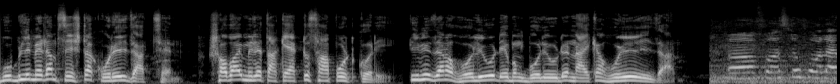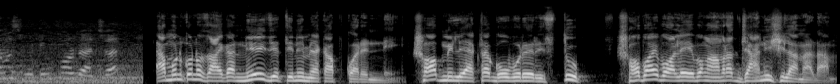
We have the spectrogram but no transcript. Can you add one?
বুবলি ম্যাডাম চেষ্টা করেই যাচ্ছেন। সবাই মিলে তাকে একটু সাপোর্ট করি। তিনি যেন হলিউড এবং বলিউডের নায়িকা হয়েই যান। Uh. এমন কোনো জায়গা নেই যে তিনি মেকআপ করেননি। সব মিলে একটা গোবরের স্তূপ। সবাই বলে এবং আমরা জানি শিলা ম্যাডাম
